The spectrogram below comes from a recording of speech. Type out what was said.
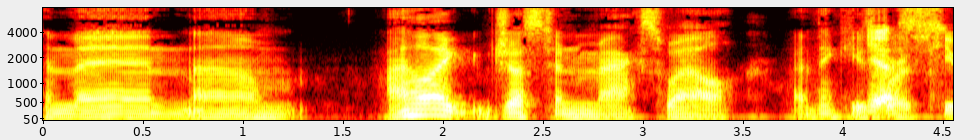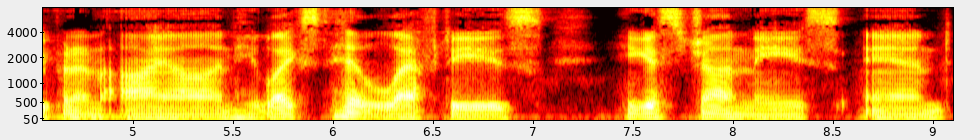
And then, um, I like Justin Maxwell. I think he's Yes. worth keeping an eye on. He likes to hit lefties. He gets Jon Niese and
